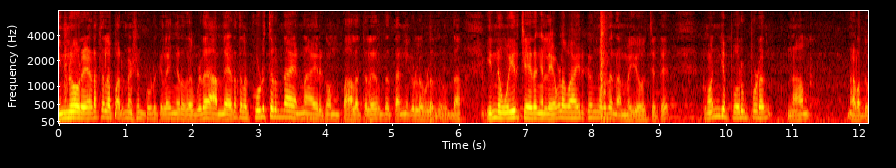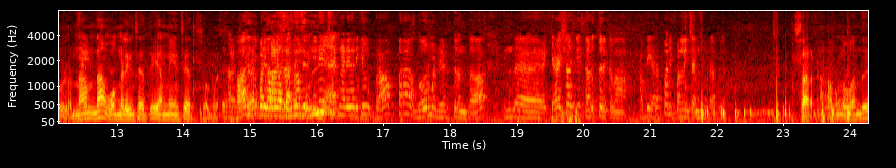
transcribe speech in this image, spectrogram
இன்னொரு இடத்துல பர்மிஷன் கொடுக்கலைங்கிறத விட அந்த இடத்துல கொடுத்துருந்தா என்ன ஆயிருக்கும்? பாலத்துல இருந்து தண்ணிக்குள்ள விழுந்திருந்தா இன்னும் உயிர் சேதங்கள் எவ்வளவு ஆயிருக்குங்கிறத நம்ம யோசிச்சுட்டு கொஞ்சம் பொறுப்புடன் நாம் நடந்து கொள்ளும் நாம் தான் உங்களையும் சேர்த்து என்னையும் சேர்த்து சொல்றேன் எடுத்திருந்தா இந்த கேஷுவாலிட்டி தடுத்திருக்கலாம். அப்படி எடப்பாடி பழனிசாமி சொல்றாரு சார் அவங்க வந்து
